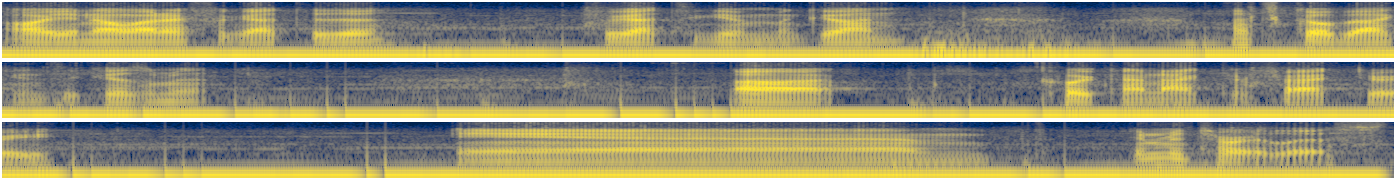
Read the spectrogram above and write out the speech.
Oh, you know what I forgot to do? Forgot to give him a gun. let's go back into Kismet. Uh, click on Actor Factory and inventory list.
